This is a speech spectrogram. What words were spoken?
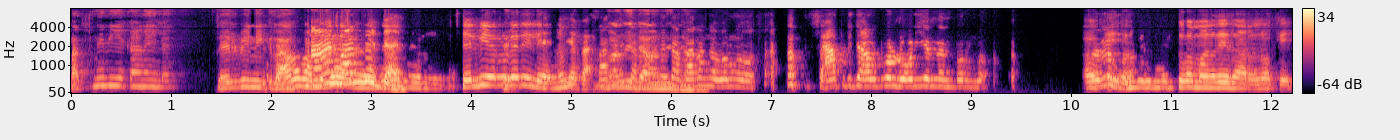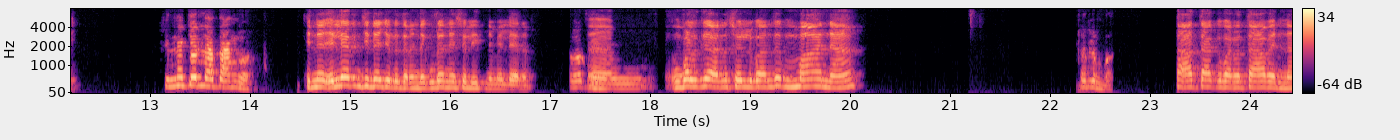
பத்மினிய காணையில செல்வி. செல்வி அவர்கள் வேற இல்லையா சாப்பிட்டு சாப்பிட்டு கொண்டு ஓடியேன்னு பாருங்க ஓகே சொல்லுங்க. உங்களுக்கு மருத்துவமானதே தாரன் ஓகே. சின்ன சொல்லா தாங்க. சின்ன எல்லாரும் சின்ன சொல்லி தரேன் உடனே சொல்லிட்டு எல்லாரும். உங்களுக்கு அந்த சொல்லு வந்து மானா? தாத்தாக்கு வர தாவென்ன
